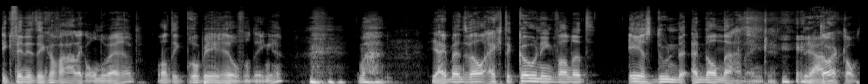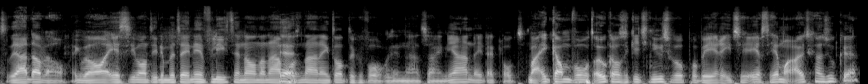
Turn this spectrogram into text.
Ik vind het een gevaarlijk onderwerp, want ik probeer heel veel dingen. maar jij bent wel echt de koning van het eerst doen en dan nadenken. Ja, Toch? dat klopt. Ja, dat wel. Ik ben wel eerst iemand die er meteen in vliegt en dan daarna Ja. pas nadenkt wat de gevolgen inderdaad zijn. Ja, nee, dat klopt. Maar ik kan bijvoorbeeld ook als ik iets nieuws wil proberen, iets eerst helemaal uit gaan zoeken.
